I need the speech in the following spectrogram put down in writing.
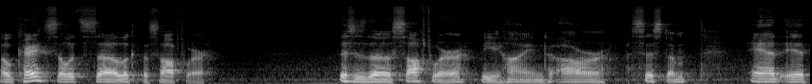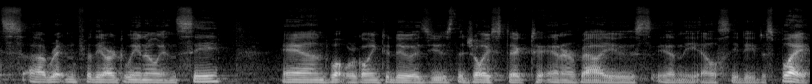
Okay, so let's uh, look at the software. This is the software behind our system and it's uh, written for the Arduino in C and what we're going to do is use the joystick to enter values in the LCD display.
